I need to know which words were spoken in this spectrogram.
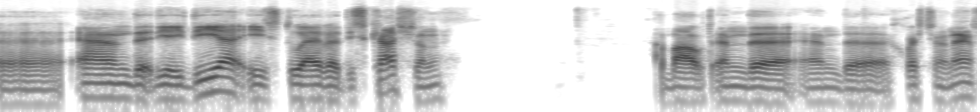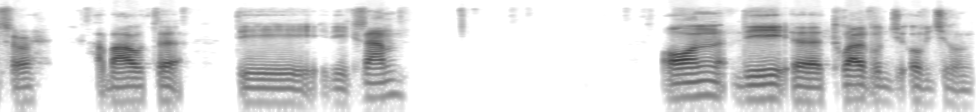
and the idea is to have a discussion about and uh, and uh, question and answer about uh, the the exam on the 12th uh, of, June.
